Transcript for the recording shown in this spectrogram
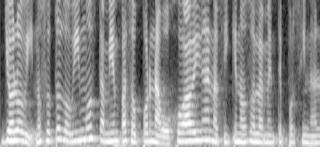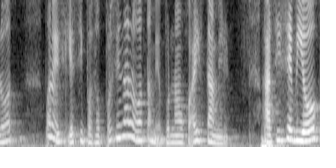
Yo lo vi. Nosotros lo vimos. También pasó por Navojoa, oigan, así que no solamente por Sinaloa. Bueno, y que sí pasó por Sinaloa también, por Navojoa. Ahí está, miren. Así se vio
